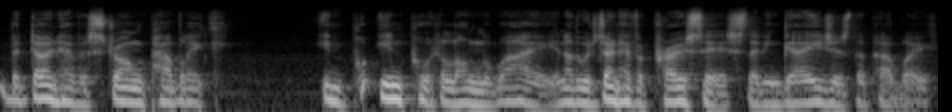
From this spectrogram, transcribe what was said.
but don't have a strong public input, input along the way, in other words, don't have a process that engages the public,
